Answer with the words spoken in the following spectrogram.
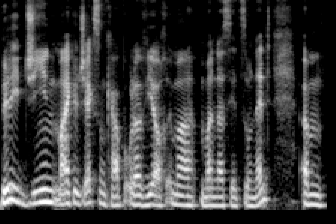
Billie Jean Michael Jackson Cup oder wie auch immer man das jetzt so nennt. Ähm,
